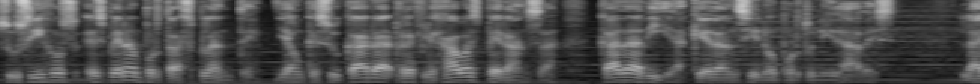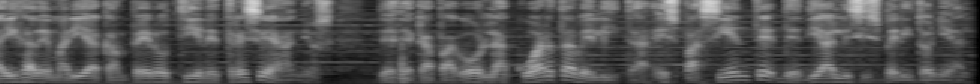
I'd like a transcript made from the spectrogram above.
Sus hijos esperan por trasplante y aunque su cara reflejaba esperanza, cada día quedan sin oportunidades. La hija de María Campero tiene 13 años. Desde que apagó la cuarta velita es paciente de diálisis peritoneal.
